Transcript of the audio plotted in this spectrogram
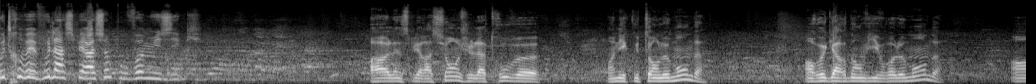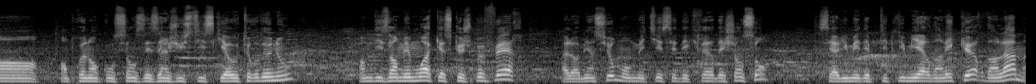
où trouvez-vous l'inspiration pour vos musiques? Ah, l'inspiration, je la trouve euh, en écoutant le monde, en regardant vivre le monde, en, en prenant conscience des injustices qu'il y a autour de nous, en me disant mais moi qu'est-ce que je peux faire? Alors bien sûr, mon métier c'est d'écrire des chansons, c'est allumer des petites lumières dans les cœurs, dans l'âme,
